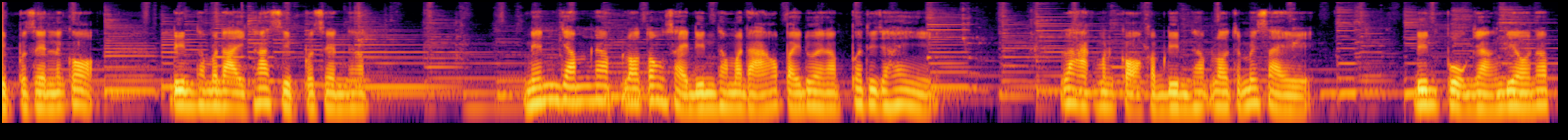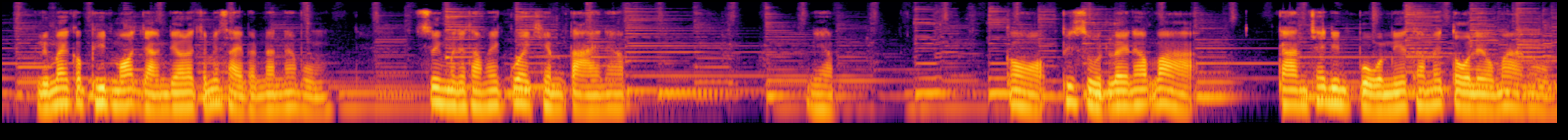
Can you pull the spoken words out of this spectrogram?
50%แล้วก็ดินธรรมดาอีก50%นะครับเน้นย้ำนะครับเราต้องใส่ดินธรรมดาเข้าไปด้วยนะครับ เพื่อที่จะให้รากมันเกาะกับดินครับ เราจะไม่ใส่ดินปลูกอย่างเดียวนะครับ หรือไม่ก็พีทมอสอย่างเดียวเราจะไม่ใส่แบบนั้นนะครับผม ซึ่งมันจะทำให้กล้วยเค็มตายนะครับนี่ครับก็พิสูจน์เลยนะครับว่าการใช้ดินปลูกแบบนี้ทำให้โตเร็วมากครับผม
